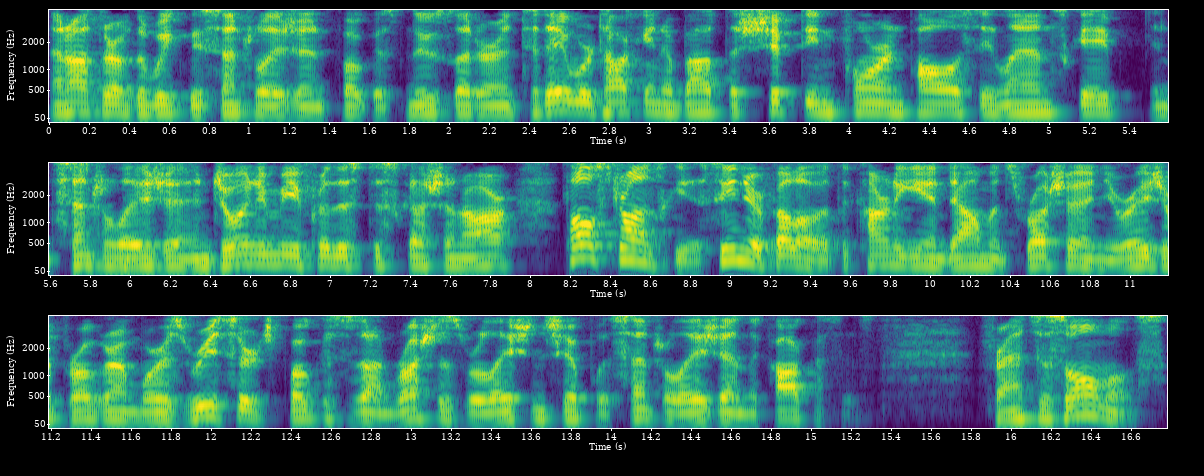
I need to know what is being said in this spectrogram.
and author of the weekly Central Asia in Focus newsletter. And today we're talking about the shifting foreign policy landscape in Central Asia. And joining me for this discussion are Paul Stronski, a senior fellow at the Carnegie Endowment's Russia and Eurasia program, where his research focuses on Russia's relationship with Central Asia and the Caucasus. Francis Olmos,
